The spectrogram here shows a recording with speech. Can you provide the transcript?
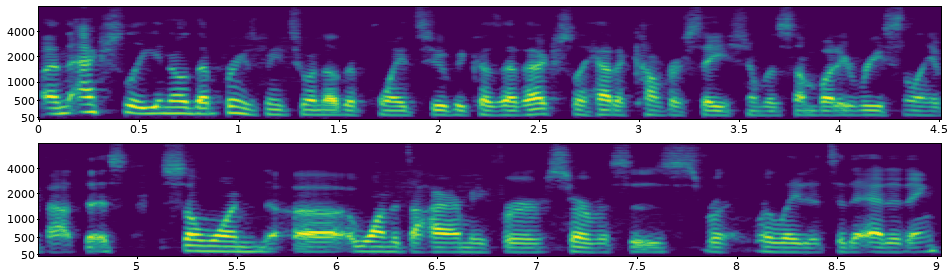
And actually, you know, that brings me to another point too, because I've actually had a conversation with somebody recently about this. Someone uh, wanted to hire me for services re- related to the editing,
